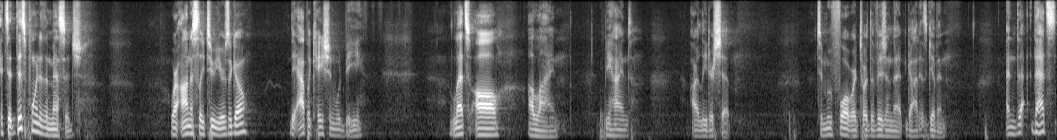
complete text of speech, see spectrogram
It's at this point of the message where, honestly, two years ago, the application would be let's all align behind our leadership to move forward toward the vision that God has given. And th- that's,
